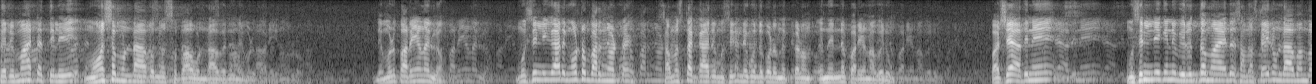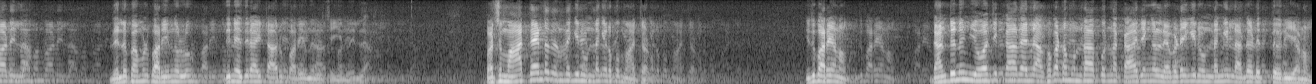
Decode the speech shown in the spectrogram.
പെരുമാറ്റത്തിൽ മോശമുണ്ടാകുന്ന സ്വഭാവം ഉണ്ടാവരുത് നമ്മൾ പറയുന്നുള്ളൂ. നമ്മൾ പറയണല്ലോ. മുസ്ലിം ലീഗുകാർ ഇങ്ങോട്ടും പറഞ്ഞോട്ടെ? സമസ്തക്കാർ മുസ്ലിം കൊണ്ട് കൂടെ നിൽക്കണം എന്ന് തന്നെ പറയണം അവരും. പക്ഷേ അതിന് മുസ്ലിം ലീഗിന് വിരുദ്ധമായത് സമസ്തയിൽ ഉണ്ടാവാൻ പാടില്ല. ഇതിലിപ്പോൾ നമ്മൾ പറയുന്നുള്ളൂ. ഇതിനെതിരായിട്ട് ആരും പറയുന്നില്ല ചെയ്യുന്നില്ല. പക്ഷെ മാറ്റേണ്ടത് എന്തെങ്കിലും ഉണ്ടെങ്കിലൊക്കെ മാറ്റണം. ഇത് പറയണം ഇത് പറയണം. രണ്ടിനും യോജിക്കാതെ അല്ല അപകടമുണ്ടാക്കുന്ന കാര്യങ്ങൾ എവിടെയെങ്കിലും ഉണ്ടെങ്കിൽ അതെടുത്ത് എറിയണം.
